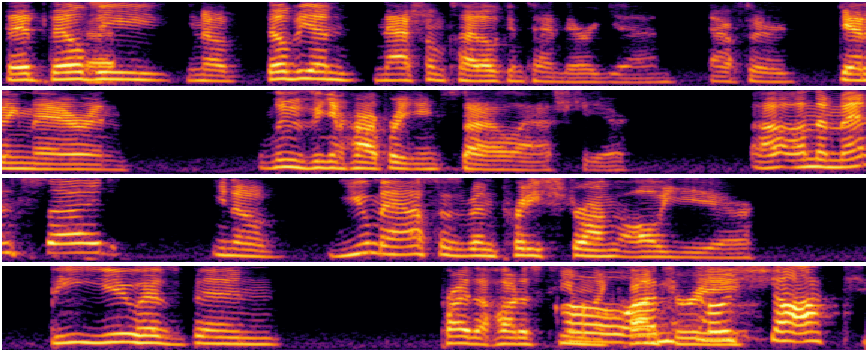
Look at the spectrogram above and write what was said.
That they'll Okay. be, you know, they'll be a national title contender again after getting there and losing in heartbreaking style last year. Uh, on the men's side, you know, UMass has been pretty strong all year. BU has been probably the hottest team in the country. I'm so shocked.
